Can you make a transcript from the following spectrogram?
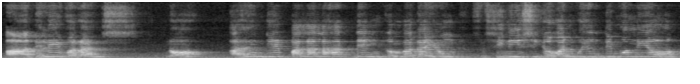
ah, deliverance, no? Ah, hindi pala lahat din, kumbaga yung sinisigawan mo yung demonyo.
